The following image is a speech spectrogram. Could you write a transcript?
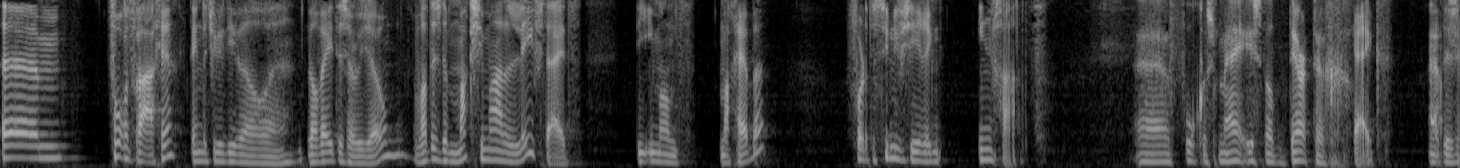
um, volgend vraagje. Ik denk dat jullie die wel, uh, wel weten sowieso. Wat is de maximale leeftijd die iemand mag hebben... voordat de studiefinanciering ingaat? volgens mij is dat 30. Kijk, ja. Het is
